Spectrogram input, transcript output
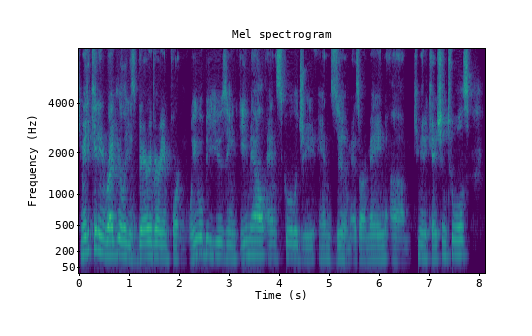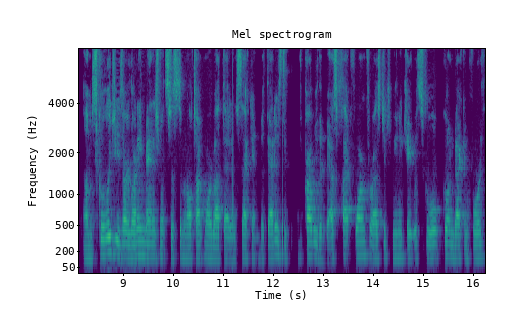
Communicating regularly is very, very important. We will be using email and Schoology and Zoom as our main um, communication tools. Um, Schoology is our learning management system, and I'll talk more about that in a second, but that is the, probably the best platform for us to communicate with school, going back and forth,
